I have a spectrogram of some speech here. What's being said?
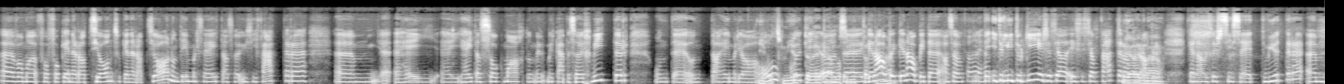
äh, wo man von, von, Generation zu Generation und immer sagt, also unsere Väter ähm, äh, haben, haben, haben das so gemacht und wir, wir geben es euch weiter und, äh, und da haben wir ja Über auch Mütter gute, äh, genau, ja. genau, bei den, also Fall, ja. in der Liturgie ist es ja, ist es ja die Väter, Ja, aber, genau. aber genau sonst sind es äh, die Mütter ähm,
